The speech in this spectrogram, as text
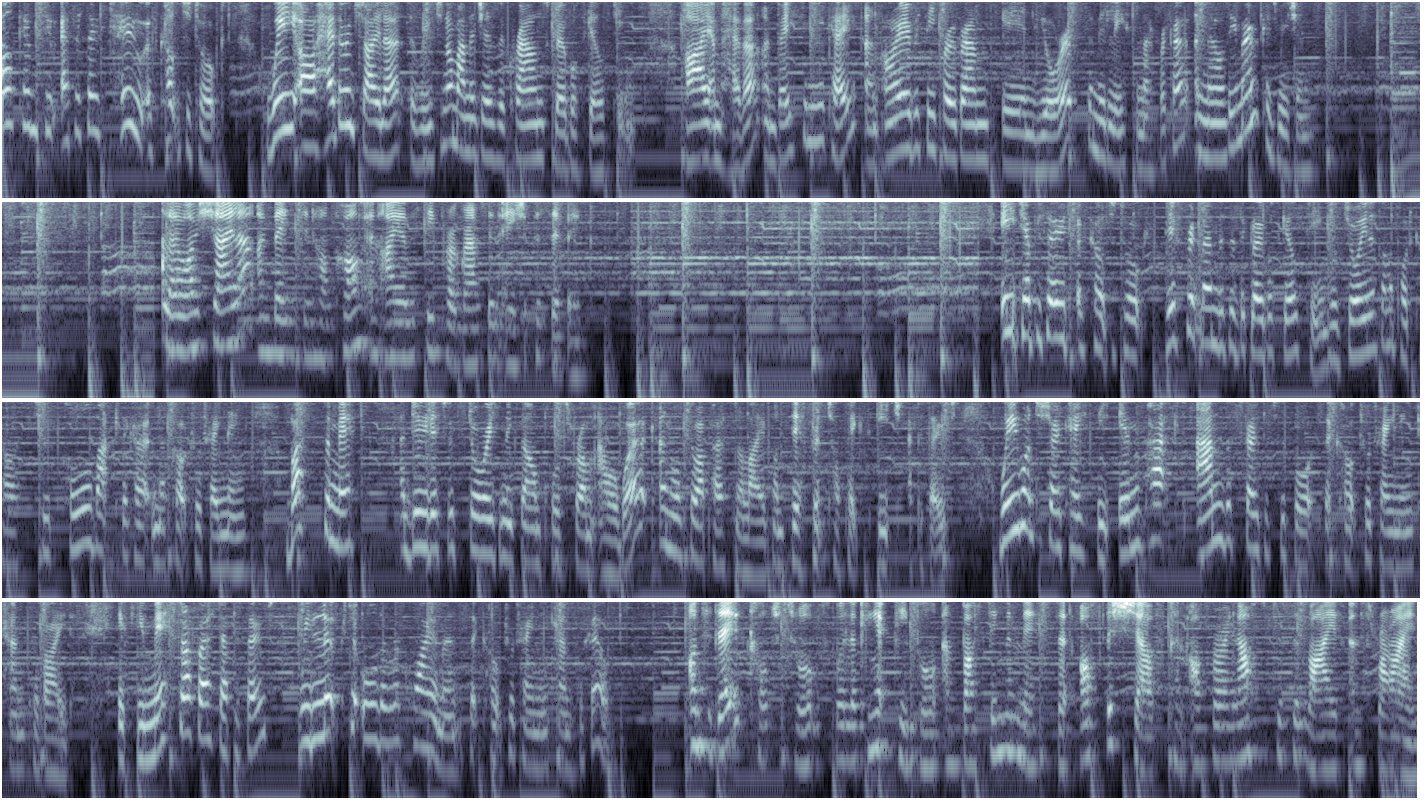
welcome to episode two of Culture Talks. We are Heather and Shaila, the regional managers of Crown's Global Skills team. I am Heather, I'm based in the UK, and I oversee programs in Europe, the Middle East and Africa, and now the Americas region. Hello, I'm Shaila, I'm based in Hong Kong, and I oversee programs in Asia Pacific. Each episode of Culture Talks, different members of the Global Skills team will join us on the podcast to pull back the curtain of cultural training, bust some myths, and do this with stories and examples from our work and also our personal lives on different topics each episode. We want to showcase the impact and the scope of support that cultural training can provide. If you missed our first episode, we looked at all the requirements that cultural training can fulfill. On today's Culture Talks, we're looking at people and busting the myth that off the shelf can offer enough to survive and thrive.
